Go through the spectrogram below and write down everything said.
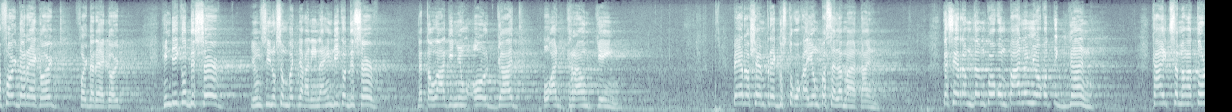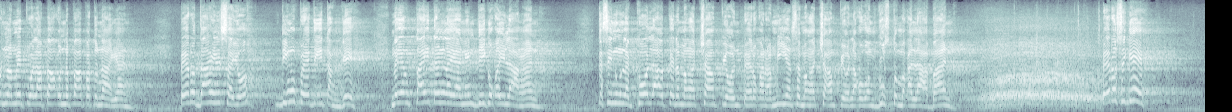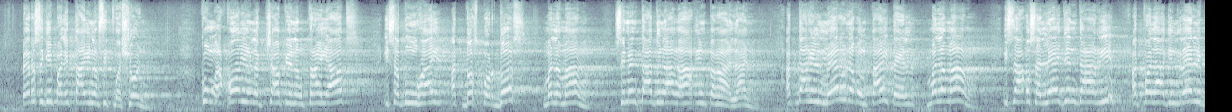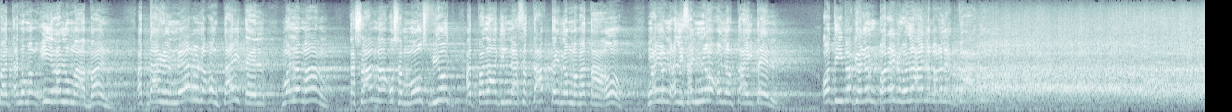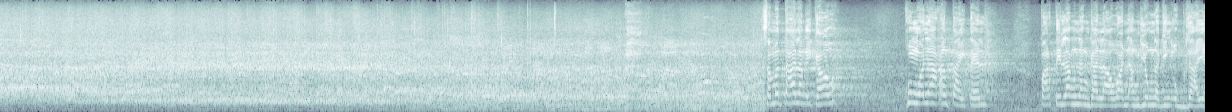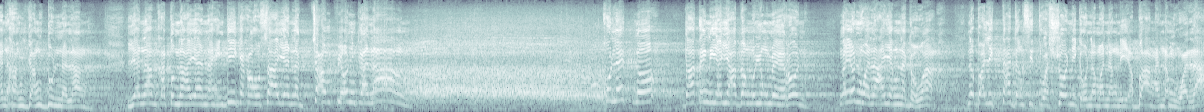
for, the record, for the record, hindi ko deserve yung sinusumbat niya kanina, hindi ko deserve na tawagin yung old god o uncrowned king. Pero syempre gusto ko kayong pasalamatan. Kasi ramdam ko kung paano niyo ako tignan. Kahit sa mga tournament, wala pa akong napapatunayan. Pero dahil sa'yo, hindi mo pwede itanggi na yung title na yan hindi ko kailangan. Kasi nung nag-call out ka ng mga champion, pero karamihan sa mga champion, ako ang gusto makalaban. Pero sige, pero sige, palit tayo ng sitwasyon. Kung ako yung nag-champion ng tryouts, isa buhay at dos por dos, malamang, simentado na ang aking pangalan. At dahil meron akong title, malamang, isa ako sa legendary at palaging relevant anumang era lumaban. At dahil meron akong title, malamang, kasama ako sa most viewed at palaging nasa top 10 ng mga tao. Ngayon, alisan niyo ako ng title. O di ba ganun pa rin? Wala namang nagbago! Samantalang ikaw, kung wala kang title, parte lang ng galawan ang iyong naging ugnayan hanggang dun na lang. Yan ang katunayan na hindi ka kahusayan, nag-champion ka lang! Kulit, no? Dati niyayabang mo yung meron. Ngayon wala yang nagawa. Nabaliktad ang sitwasyon, ikaw naman ang niyabangan ng wala.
